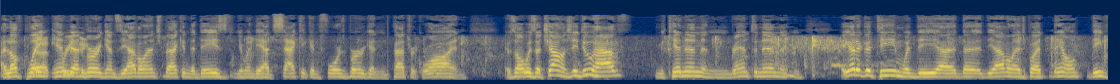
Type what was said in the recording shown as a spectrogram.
I love playing Yeah, in freezing. Denver against the Avalanche back in the days when they had Sakic and Forsberg and Patrick Roy, and it was always a challenge. They do have MacKinnon and Rantanen, and they got a good team with the uh, the the Avalanche, but you know they've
